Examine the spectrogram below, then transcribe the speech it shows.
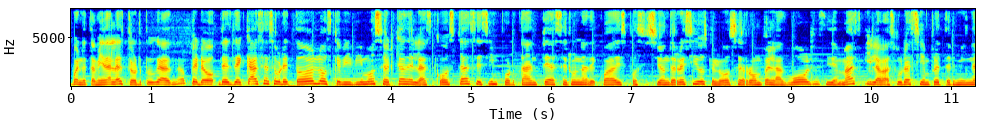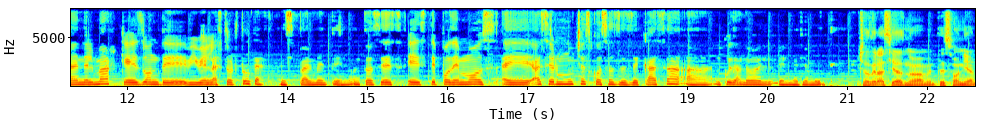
bueno, también a las tortugas, ¿no? Pero desde casa, sobre todo los que vivimos cerca de las costas, es importante hacer una adecuada disposición de residuos que luego se rompen las bolsas y demás y la basura siempre termina en el mar, que es donde viven las tortugas principalmente, ¿no? Entonces, este, podemos eh, hacer muchas cosas desde casa ah, cuidando el medio ambiente. Muchas gracias nuevamente Sonia.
